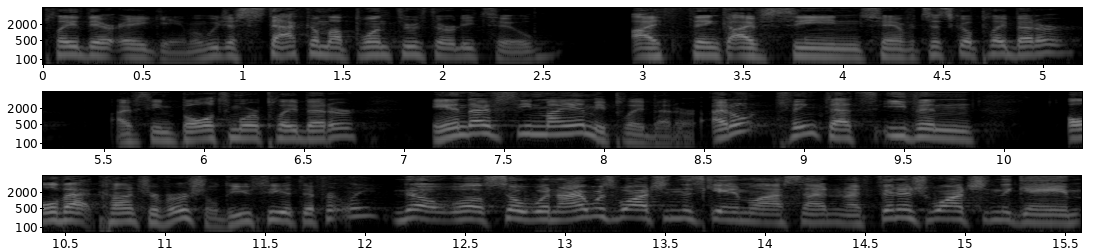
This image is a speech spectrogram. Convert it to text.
played their A game and we just stack them up 1 through 32, I think I've seen San Francisco play better. I've seen Baltimore play better. And I've seen Miami play better. I don't think that's even all that controversial. Do you see it differently? No, well, so when I was watching this game last night and I finished watching the game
